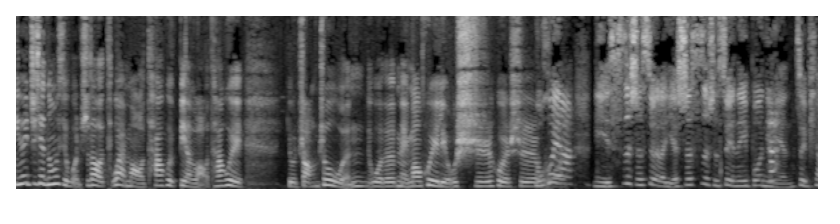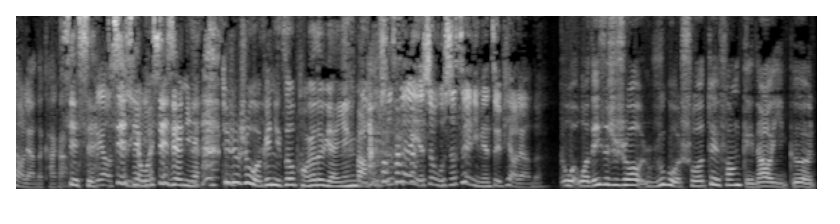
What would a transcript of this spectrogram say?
因为这些东西我知道外貌它会变老，它会。有长皱纹，我的美貌会流失，或者是不会啊？你四十岁了，也是四十岁那一波里面最漂亮的卡卡。谢谢，不要谢谢我，谢谢你，这就是我跟你做朋友的原因吧。五十岁了，也是五十岁里面最漂亮的。我我的意思是说，如果说对方给到一个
